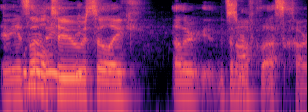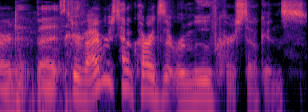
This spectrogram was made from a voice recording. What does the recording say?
I mean, it's Well, no, level they- two, they- so like other, it's an Sur- off-class card, but Survivors have cards that remove curse tokens.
